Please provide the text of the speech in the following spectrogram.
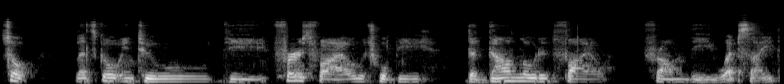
So let's go into the first file, which will be the downloaded file from the website.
